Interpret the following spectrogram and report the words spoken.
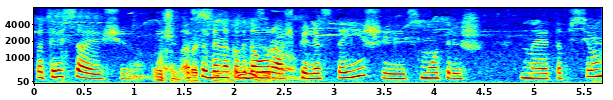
Потрясающе. Очень Особенно, когда у выглядит, да. Рашпиля стоишь и смотришь на это все.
